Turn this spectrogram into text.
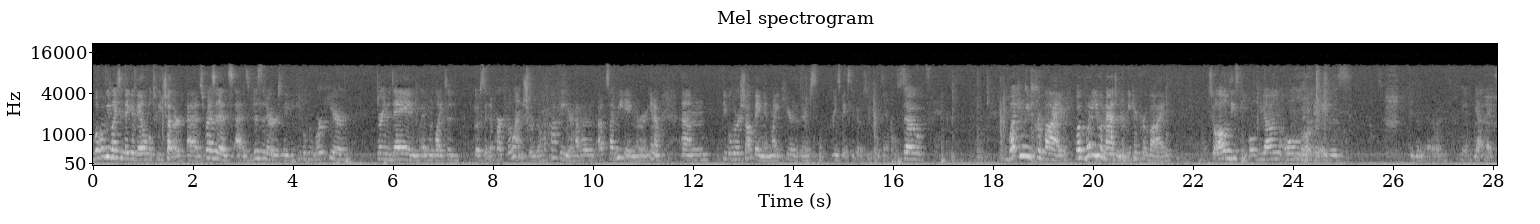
What would we like to make available to each other as residents, as visitors, maybe people who work here during the day and, and would like to go sit in a park for lunch, or go have coffee, or have an outside meeting, or you know, um, people who are shopping and might hear that there's green space to go to, for example. So, what can we provide? What What do you imagine that we can provide to all of these people, young, old, all ages? You doing the better one? Yeah, thanks.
